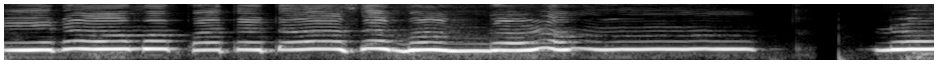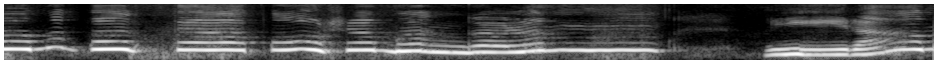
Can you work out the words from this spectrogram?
श्रीरामपददासमङ्गलम् रामभक्तापोषमङ्गलं श्रीराम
